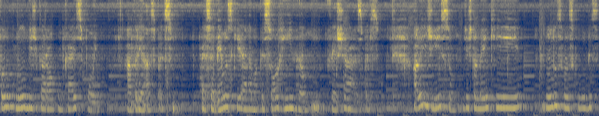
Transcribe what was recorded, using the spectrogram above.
Fã-clube de Carol Conká expõe, abre aspas. Percebemos que ela é uma pessoa horrível, fecha aspas. Além disso, diz também que um dos fãs-clubes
